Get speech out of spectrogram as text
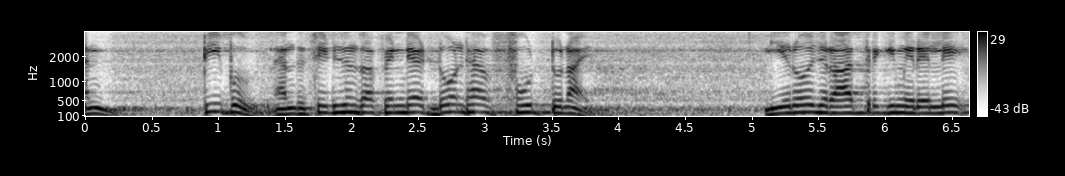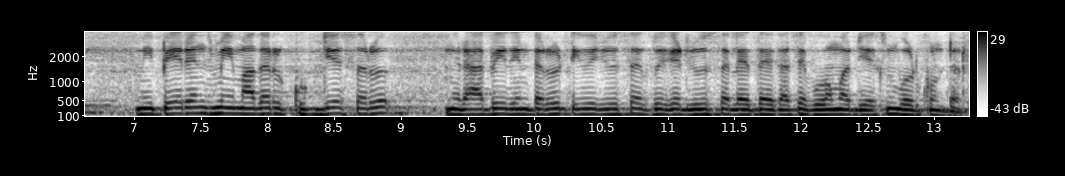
and people and the citizens of India don't have food to నైట్ ఈరోజు రాత్రికి మీరు వెళ్ళి మీ పేరెంట్స్ మీ మదర్ కుక్ చేస్తారు. మీరు హ్యాపీ తింటారు. టీవీ చూస్తారు క్రికెట్ చూస్తారు లేకపోతే కాసేపు హోంవర్క్ చేసుకుని పడుకుంటారు.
